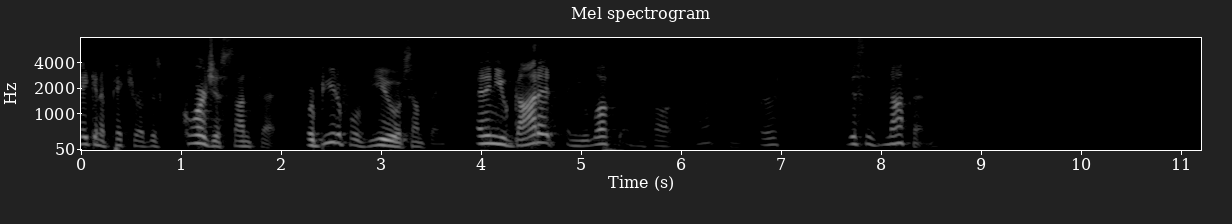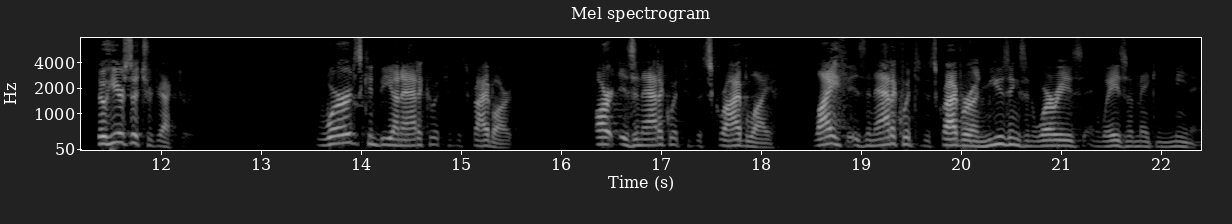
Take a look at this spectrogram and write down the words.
taken a picture of this gorgeous sunset or beautiful view of something, and then you got it and you looked and you thought, what on earth? This is nothing. So here's the trajectory. Words can be inadequate to describe art. Art is inadequate to describe life. Life is inadequate to describe our own musings and worries and ways of making meaning.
